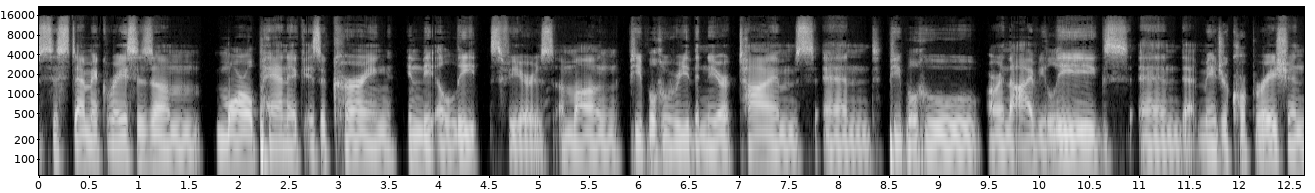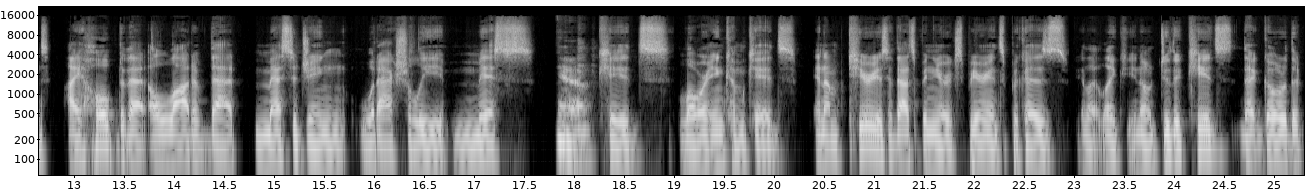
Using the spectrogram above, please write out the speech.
systemic racism moral panic is occurring in the elite spheres among people who read the New York Times and people who are in the Ivy Leagues and at major corporations. I hoped that a lot of that messaging would actually miss yeah. kids, lower income kids. And I'm curious if that's been your experience because, like, you know, do the kids that go to the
